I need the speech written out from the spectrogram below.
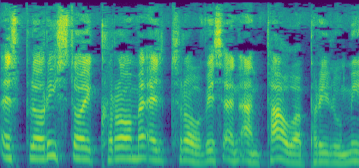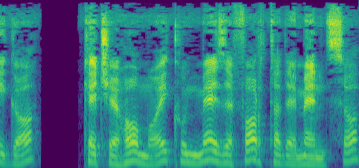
Esploristoi crome el trovis en antaua prilumigo, che ce homoi cun mese forta de menso,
